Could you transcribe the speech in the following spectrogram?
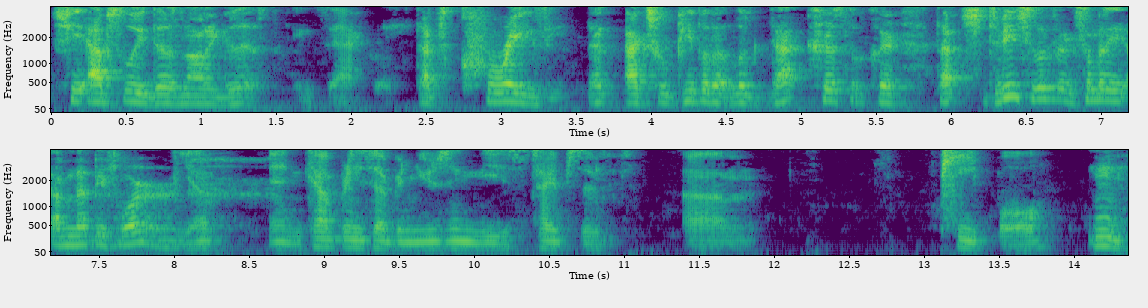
she absolutely does not exist. Exactly. That's crazy. That actual people that look that crystal clear. That to me, she looks like somebody I've met before. Or, Yep. And companies have been using these types of um, people Mm.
